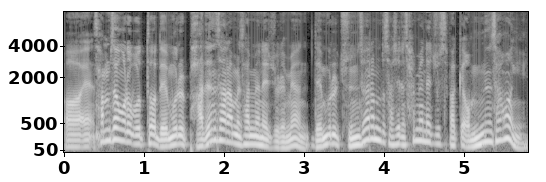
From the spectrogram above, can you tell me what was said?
어, 삼성으로부터 뇌물을 받은 사람을 사면해 주려면 뇌물을 준 사람도 사실은 사면해 줄 수밖에 없는 상황이에요.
